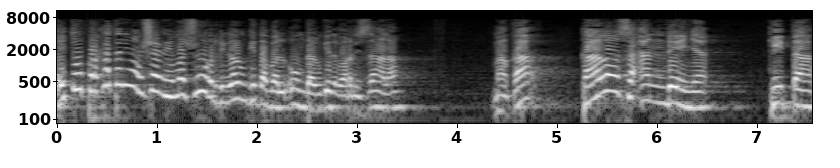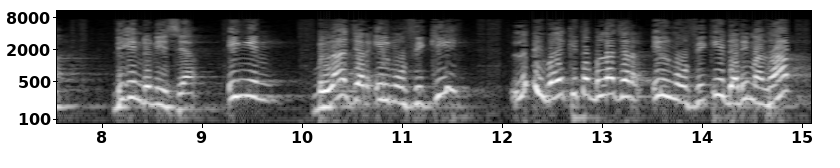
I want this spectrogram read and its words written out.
Itu perkataan Imam Syafi'i masyhur di dalam kitab Al-Um dalam kitab Ar-Risalah. Maka kalau seandainya kita di Indonesia ingin belajar ilmu fikih, lebih baik kita belajar ilmu fikih dari madhab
